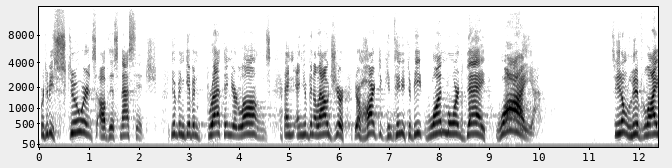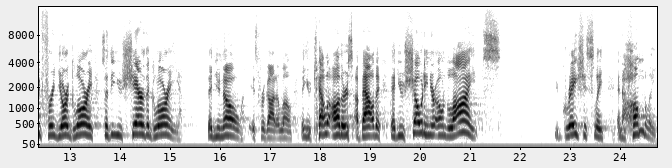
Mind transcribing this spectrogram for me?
We're to be stewards of this message. You've been given breath in your lungs, and, and you've been allowed your, your heart to continue to beat one more day. Why? So you don't live life for your glory, so that you share the glory that you know is for God alone, that you tell others about it, that you show it in your own lives. You graciously and humbly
